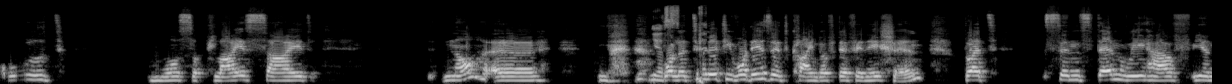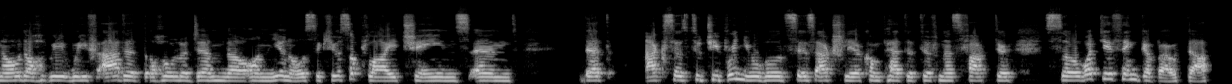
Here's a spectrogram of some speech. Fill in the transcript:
old more supply side no uh, yes. volatility what is it kind of definition? But since then we have you know the, we, we've added the whole agenda on you know secure supply chains and that access to cheap renewables is actually a competitiveness factor. So what do you think about that?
